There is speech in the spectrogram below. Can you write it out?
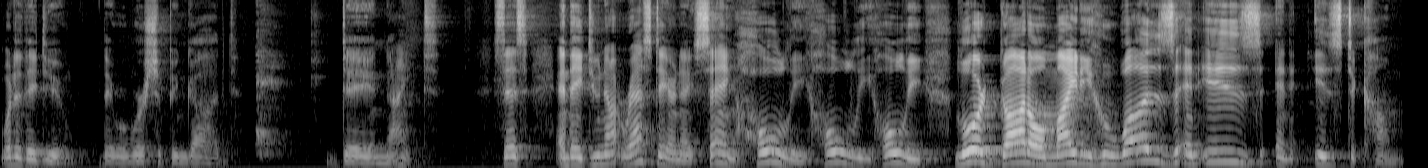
What did they do? They were worshiping God day and night. It says, and they do not rest day or night, saying, Holy, holy, holy, Lord God Almighty, who was and is and is to come.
